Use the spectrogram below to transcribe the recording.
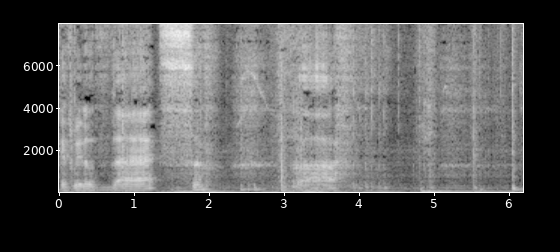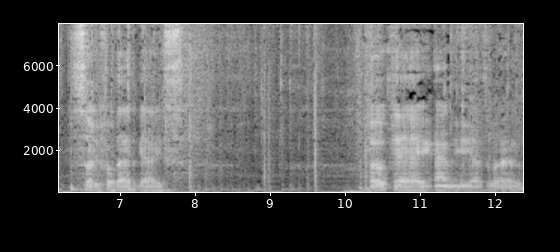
get rid of that. Uh, sorry for that, guys. Okay, and here as well.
